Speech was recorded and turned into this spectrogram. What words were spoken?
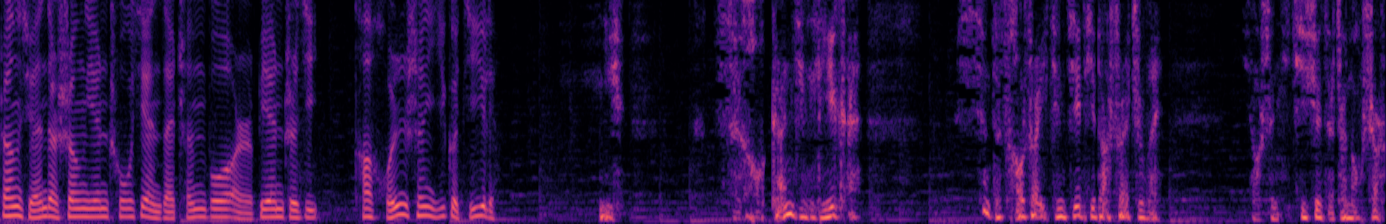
张璇的声音出现在陈波耳边之际，他浑身一个激灵。你最好赶紧离开。现在曹帅已经接替大帅之位，要是你继续在这闹事儿，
